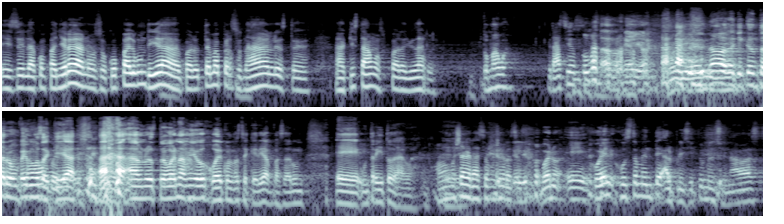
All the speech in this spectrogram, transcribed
y, si la compañera nos ocupa algún día para un tema personal, este, aquí estamos para ayudarle. Toma agua. Gracias. ¿Cómo estás, Rogelio? Muy bien, no, de aquí que interrumpimos aquí pues, a, nuestro buen amigo Joel cuando se quería pasar un, eh, un traguito de agua. Oh, muchas gracias, muchas gracias. Bueno, eh, Joel, justamente al principio mencionabas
